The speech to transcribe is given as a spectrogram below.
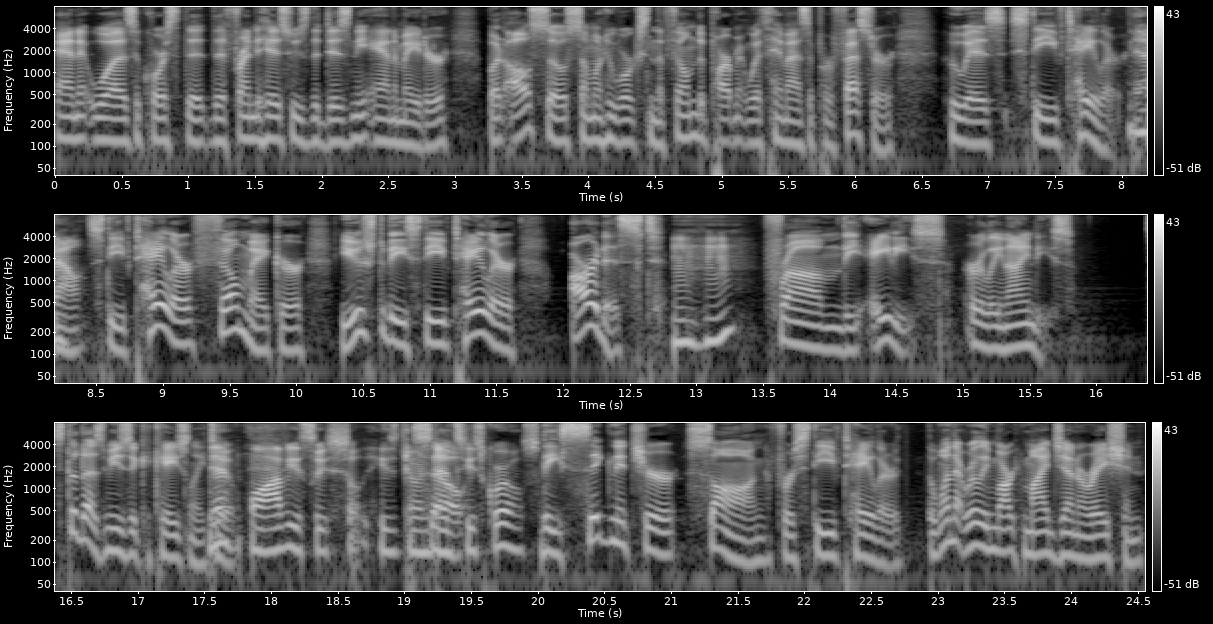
And it was, of course, the the friend of his who's the Disney animator, but also someone who works in the film department with him as a professor, who is Steve Taylor. Yeah. Now, Steve Taylor, filmmaker, used to be Steve Taylor, artist Mm-hmm. from the '80s, early '90s. Still does music occasionally too. Yeah. Well, obviously, so he's doing So- Dead Sea Squirrels. The signature song for Steve Taylor, the one that really marked my generation,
